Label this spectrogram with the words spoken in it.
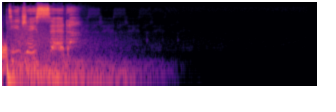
DJ said.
